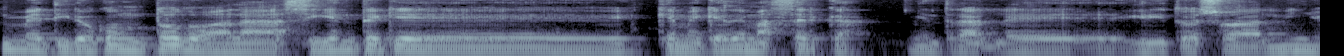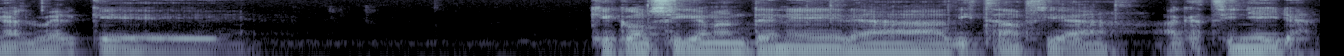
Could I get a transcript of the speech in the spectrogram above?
me tiró con todo a la siguiente que, que me quede más cerca, mientras le grito eso al niño al ver que, que consigue mantener a distancia a Castiñeira.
